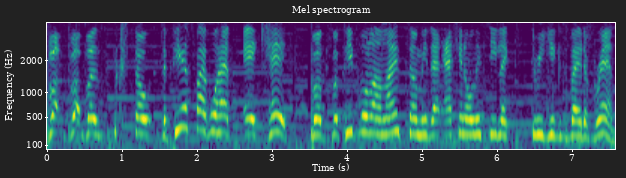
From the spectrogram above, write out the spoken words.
But but but so the PS5 will have 8K, but but people online tell me that I can only see like three gigabyte of RAM.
